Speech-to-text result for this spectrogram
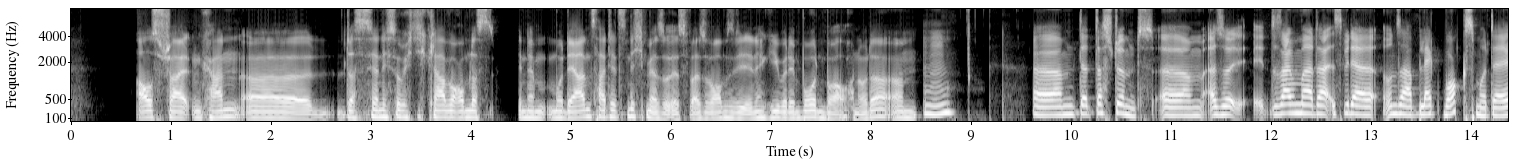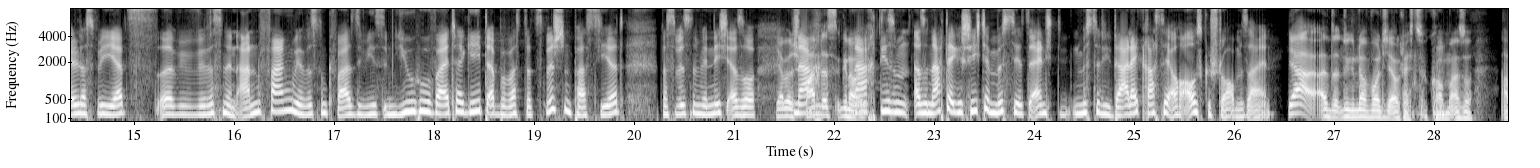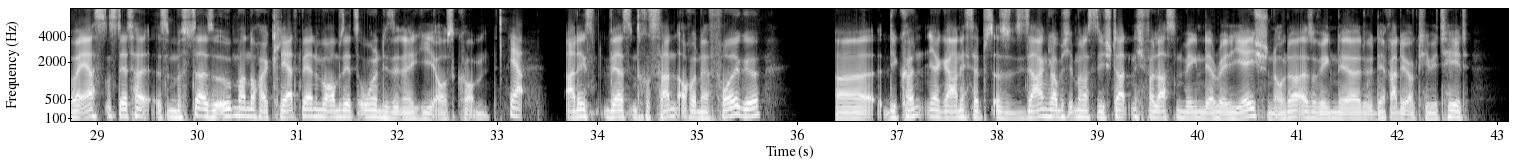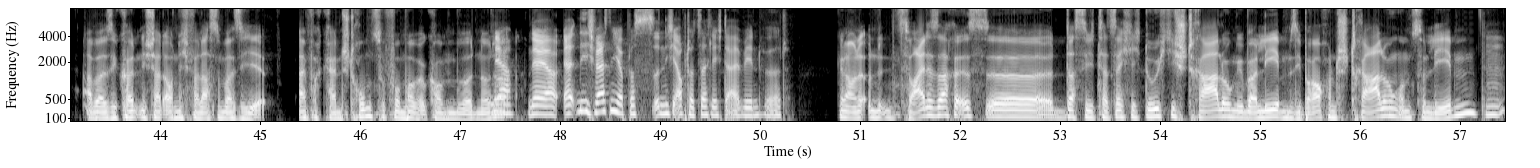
ausschalten kann. Äh, das ist ja nicht so richtig klar, warum das in der modernen Zeit jetzt nicht mehr so ist, also warum sie die Energie über den Boden brauchen, oder? Ähm, Mhm. Ähm, da, das stimmt. Ähm, also äh, sagen wir mal, da ist wieder unser Blackbox-Modell, dass wir jetzt, äh, wir, wir wissen den Anfang, wir wissen quasi, wie es im Juhu weitergeht, aber was dazwischen passiert, das wissen wir nicht. Also ja, aber nach, ist, genau. nach diesem, also nach der Geschichte müsste jetzt eigentlich die- müsste die Dalek-Rasse ja auch ausgestorben sein. Ja, also genau wollte ich auch gleich zu kommen. Also, aber erstens, der Teil, es müsste also irgendwann noch erklärt werden, warum sie jetzt ohne diese Energie auskommen. Ja. Allerdings wäre es interessant, auch in der Folge, die könnten ja gar nicht selbst, also die sagen, glaube ich, immer, dass sie die Stadt nicht verlassen wegen der Radiation, oder? Also wegen der, der Radioaktivität. Aber sie könnten die Stadt auch nicht verlassen, weil sie einfach keinen Stromzufuhr mehr bekommen würden, oder? Ja, ja, ja. Äh, Ich weiß nicht, ob das nicht auch tatsächlich da erwähnt wird. Genau, und- die zweite Sache ist, äh, dass sie tatsächlich durch die Strahlung überleben. Sie brauchen Strahlung, um zu leben. Mhm.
